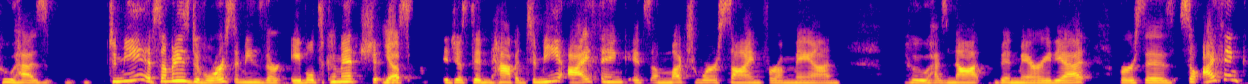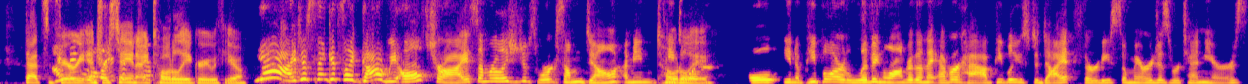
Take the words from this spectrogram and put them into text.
who has to me, if somebody's divorced, it means they're able to commit. Shit Yep. just it just didn't happen. To me, I think it's a much worse sign for a man who has not been married yet versus so I think That's very think interesting. And I totally agree with you. yeah, I just think it's like God, we all try. Some relationships work, some don't. I mean, Totally. Old, you know, people are living longer than they ever have. People used to die at 30, so marriages were 10 years.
